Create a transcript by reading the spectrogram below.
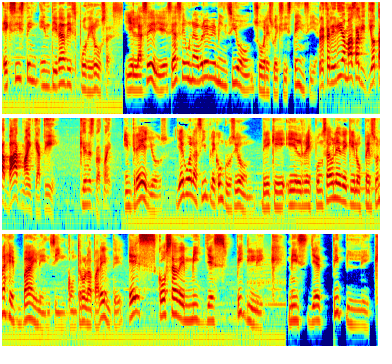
existen entidades poderosas, y en la serie se hace una breve mención sobre su existencia. Preferiría más al idiota Batman que a ti. ¿Quién es Batman? Entre ellos, llego a la simple conclusión de que el responsable de que los personajes bailen sin control aparente es cosa de Mijespidlik. Misjespidlik.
